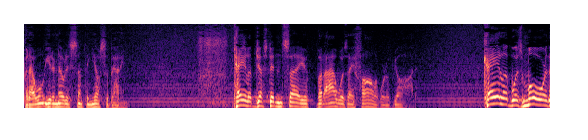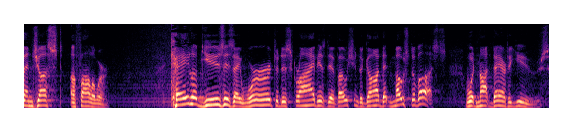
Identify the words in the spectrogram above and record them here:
But I want you to notice something else about him. Caleb just didn't say, but I was a follower of God. Caleb was more than just a follower. Caleb uses a word to describe his devotion to God that most of us would not dare to use.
